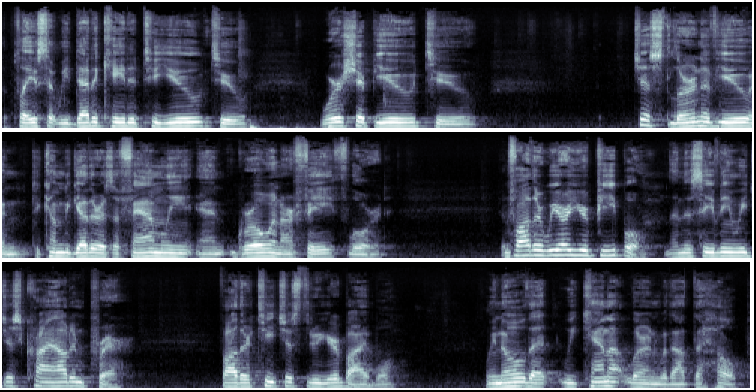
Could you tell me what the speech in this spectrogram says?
the place that we dedicated to you to worship you, to just learn of you, and to come together as a family and grow in our faith, Lord. And Father, we are your people. And this evening we just cry out in prayer. Father, teach us through your Bible. We know that we cannot learn without the help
